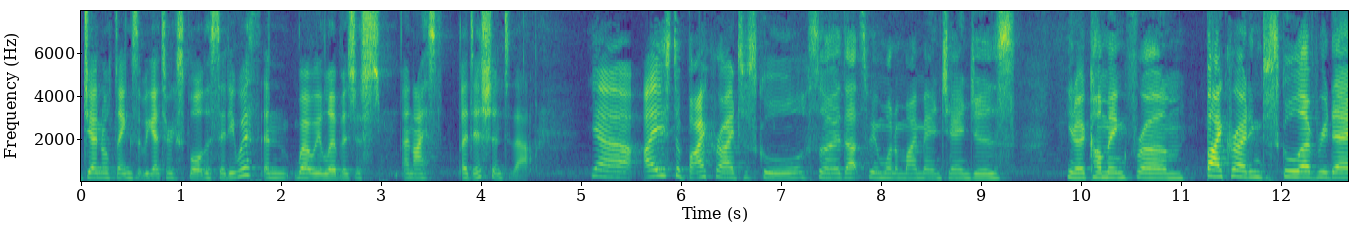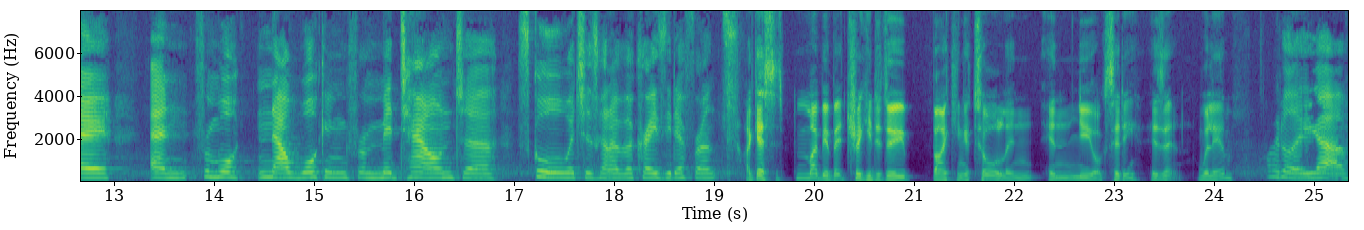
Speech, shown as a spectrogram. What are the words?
general things that we get to explore the city with. And where we live is just a nice addition to that. Yeah, I used to bike ride to school, so that's been one of my main changes. You know, coming from bike riding to school every day and from walk- now walking from midtown to school, which is kind of a crazy difference. I guess it might be a bit tricky to do biking at all in, in New York City, is it, William? Totally, yeah.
